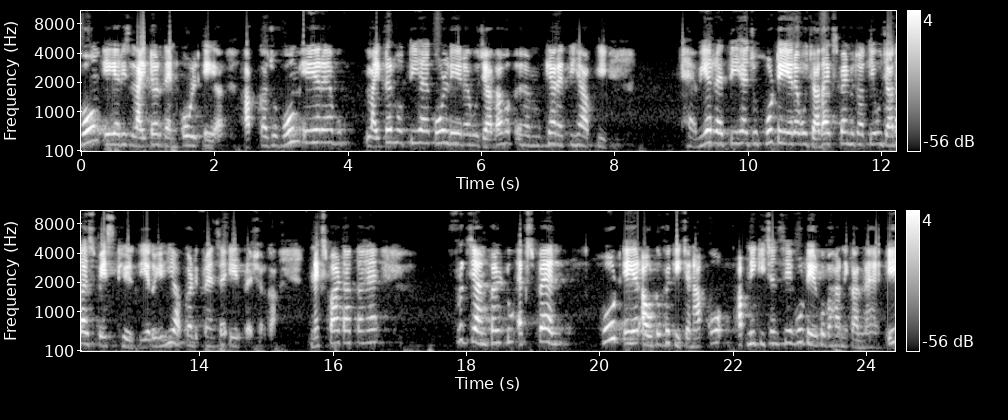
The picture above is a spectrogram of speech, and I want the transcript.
warm air is lighter than cold air आपका जो वॉर्म एयर है, वो लाइटर होती है कोल्ड एयर है, वो ज़्यादा क्या रहती है आपकी? हैवियर रहती है, जो हॉट एयर है, वो ज़्यादा एक्सपेंड हो जाती है, वो ज़्यादा स्पेस घेरती है। तो यही आपका डिफरेंस है एयर प्रेशर का। नेक्स्ट पार्ट आता है for example to expel hot air out of a kitchen आपको अपनी किचन से हॉट एयर को बाहर निकालना है। A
